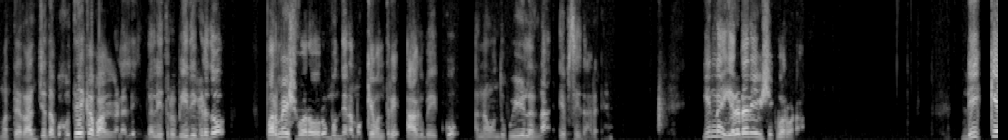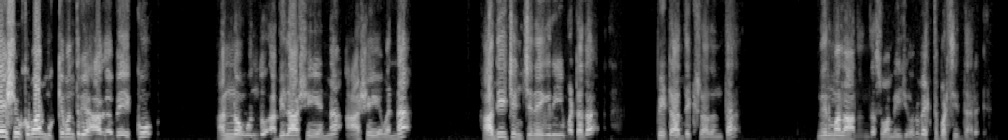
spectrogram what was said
ಮತ್ತೆ ರಾಜ್ಯದ ಬಹುತೇಕ ಭಾಗಗಳಲ್ಲಿ ದಲಿತರು ಬೀದಿಗಿಳಿದು ಪರಮೇಶ್ವರ್ ಅವರು ಮುಂದಿನ ಮುಖ್ಯಮಂತ್ರಿ ಆಗಬೇಕು ಅನ್ನೋ ಒಂದು ಹುಯಿಲನ್ನ ಎಪ್ಸಿದ್ದಾರೆ ಇನ್ನ ಎರಡನೇ ವಿಷಯಕ್ಕೆ ಬರೋಣ. ಡಿ ಕೆ ಶಿವಕುಮಾರ್ ಮುಖ್ಯಮಂತ್ರಿ ಆಗಬೇಕು ಅನ್ನೋ ಒಂದು ಅಭಿಲಾಷೆಯನ್ನ, ಆಶಯವನ್ನ ಆದಿಚುಂಚನಗಿರಿ ಮಠದ ಪೀಠಾಧ್ಯಕ್ಷರಾದಂಥ ನಿರ್ಮಲಾನಂದ ಸ್ವಾಮೀಜಿಯವರು ವ್ಯಕ್ತಪಡಿಸಿದ್ದಾರೆ.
